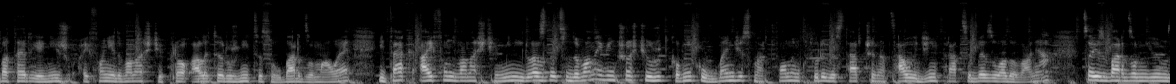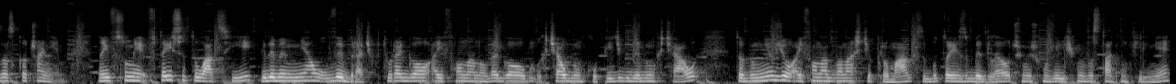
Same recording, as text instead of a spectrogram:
baterię niż w iPhone 12 Pro, ale te różnice są bardzo małe. I tak, iPhone 12 mini dla zdecydowanej większości użytkowników będzie smartfonem, który wystarczy na cały dzień pracy bez ładowania, co jest bardzo miłym zaskoczeniem. No i w sumie w tej sytuacji, gdybym miał wybrać, którego iPhone'a nowego chciałbym kupić, gdybym chciał, to bym nie wziął iPhone'a 12 Pro Max, bo to jest bydle, o czym już mówiliśmy w ostatnim filmie.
